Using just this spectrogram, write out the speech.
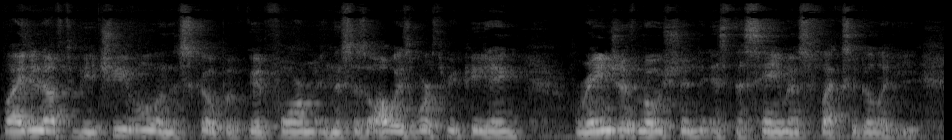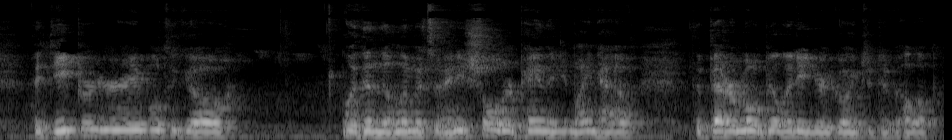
light enough to be achievable in the scope of good form, and this is always worth repeating. Range of motion is the same as flexibility. The deeper you're able to go within the limits of any shoulder pain that you might have, the better mobility you're going to develop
